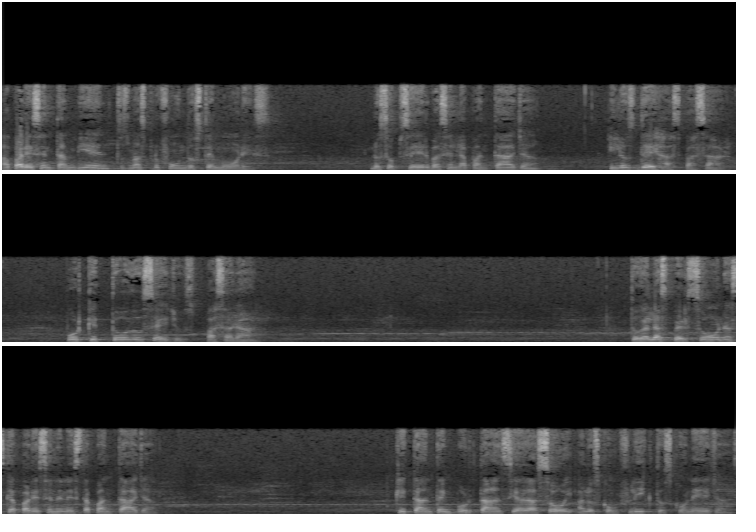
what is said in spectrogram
Aparecen también tus más profundos temores los observas en la pantalla y los dejas pasar, porque todos ellos pasarán. Todas las personas que aparecen en esta pantalla, que tanta importancia das hoy a los conflictos con ellas,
